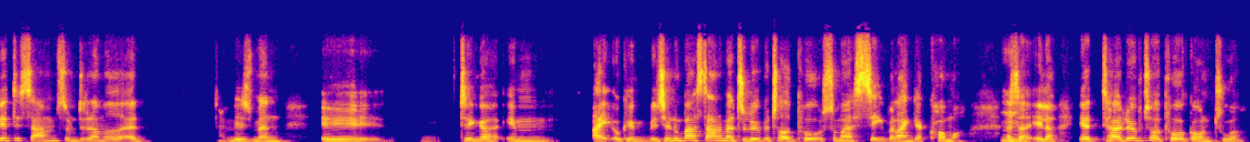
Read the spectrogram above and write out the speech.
Lidt det samme som det der med, at hvis man øh, tænker, øhm, ej, okay, hvis jeg nu bare starter med at tage løbetøjet på, så må jeg se, hvor langt jeg kommer. Mm. Altså, eller jeg tager løbetøjet på og går en tur.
